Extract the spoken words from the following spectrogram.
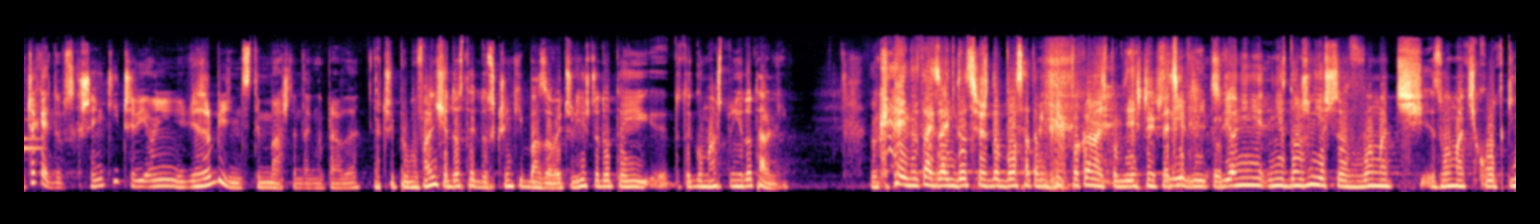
Czekaj, do skrzynki? Czyli oni nie zrobili nic z tym masztem tak naprawdę. Znaczy próbowali się dostać do skrzynki bazowej, czyli jeszcze do, tej, do tego masztu nie dotarli. Okej, no tak, zanim dotrzesz do bossa, to musisz pokonać pomniejszych przeciwników. Czyli oni nie, nie zdążyli jeszcze włamać, złamać kłódki,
